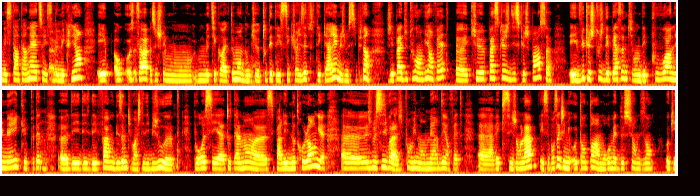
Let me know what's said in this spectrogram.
mes, sites internet, sur les sites de mes clients. Et oh, oh, ça va parce que je fais mon, mon métier correctement. Donc tout était sécurisé, tout était carré. Mais je me suis dit, putain, j'ai pas du tout envie en fait que parce que je dis ce que je pense, et vu que je touche des personnes qui ont des pouvoirs numériques, peut-être mm. euh, des, des, des, femmes ou des hommes qui vont acheter des bijoux, euh, pour eux c'est euh, totalement, c'est parler une autre langue. je me suis dit, voilà, j'ai pas envie de m'emmerder en fait avec ces gens-là. Et c'est pour ça que j'ai mis autant de temps à me remettre dessus en me disant, ok,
